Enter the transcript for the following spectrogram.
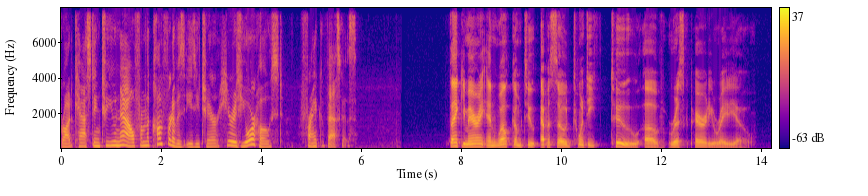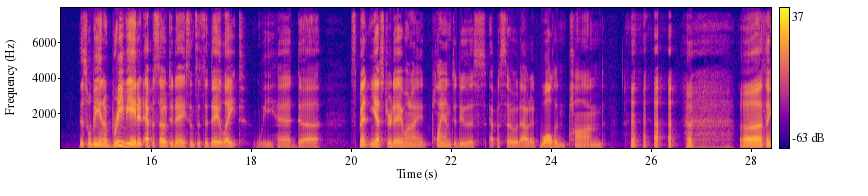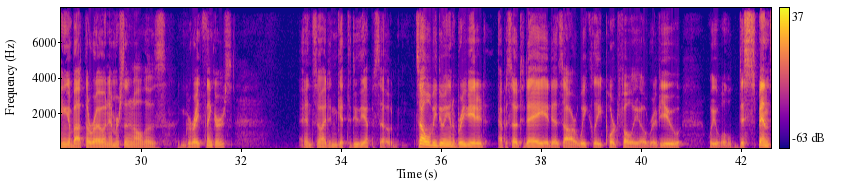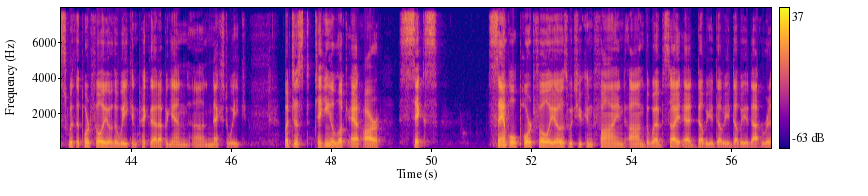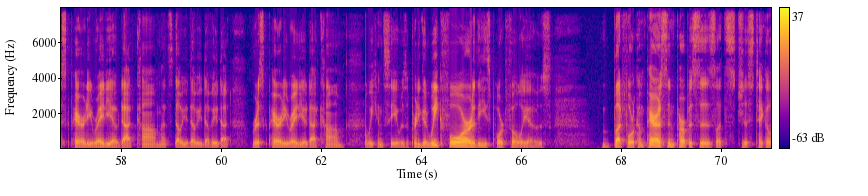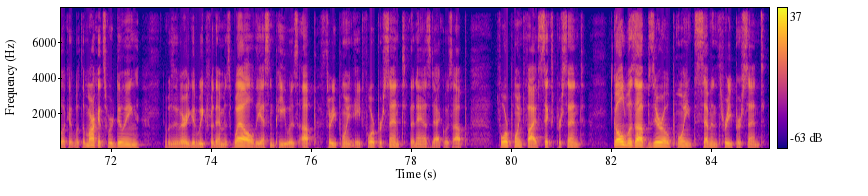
Broadcasting to you now from the comfort of his easy chair, here is your host, Frank Vasquez. Thank you, Mary, and welcome to episode 22 of Risk Parity Radio. This will be an abbreviated episode today since it's a day late. We had uh, spent yesterday when I had planned to do this episode out at Walden Pond. Uh, thinking about Thoreau and Emerson and all those great thinkers. And so I didn't get to do the episode. So we'll be doing an abbreviated episode today. It is our weekly portfolio review. We will dispense with the portfolio of the week and pick that up again uh, next week. But just taking a look at our six sample portfolios, which you can find on the website at www.riskparityradio.com. That's www.riskparityradio.com. We can see it was a pretty good week for these portfolios. But for comparison purposes, let's just take a look at what the markets were doing. It was a very good week for them as well. The S&P was up 3.84%, the Nasdaq was up 4.56%. Gold was up 0.73%,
